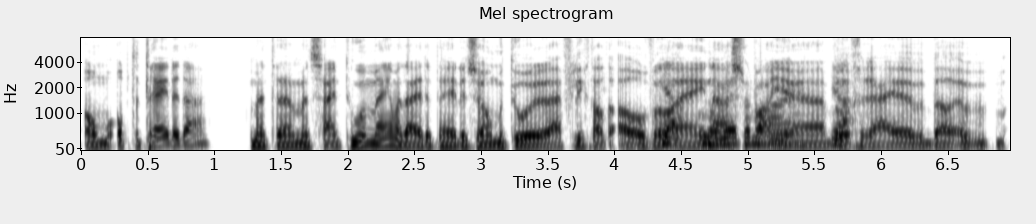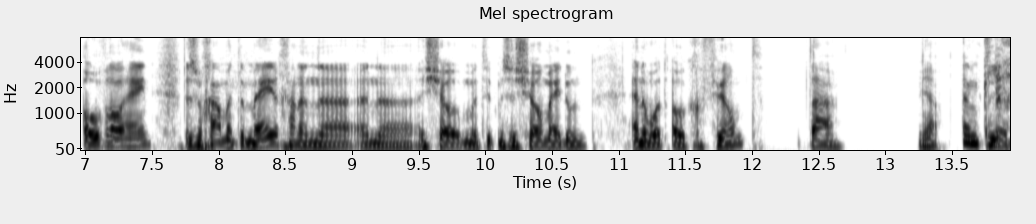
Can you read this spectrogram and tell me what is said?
Om op te treden daar. Met, uh, met zijn tour mee. Want hij heeft de hele zomertour. Hij vliegt altijd overal ja, heen. Naar Spanje, ja. Bulgarije, Bel overal heen. Dus we gaan met hem mee. We gaan een, een, een show met, met zijn show meedoen. En er wordt ook gefilmd. Daar. Ja. Een clip.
